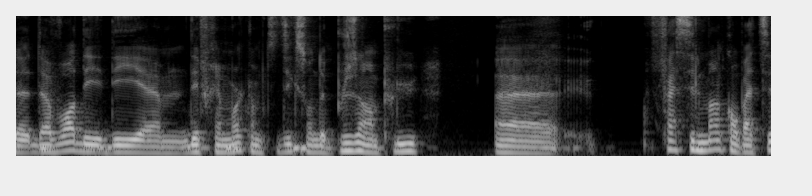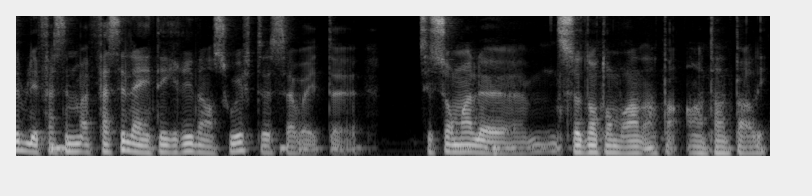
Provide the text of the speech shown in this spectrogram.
d'avoir des, des, euh, des, frameworks, comme tu dis, qui sont de plus en plus euh, facilement compatibles et facilement faciles à intégrer dans Swift, ça va être. Euh, c'est sûrement le, ce dont on va entendre parler.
